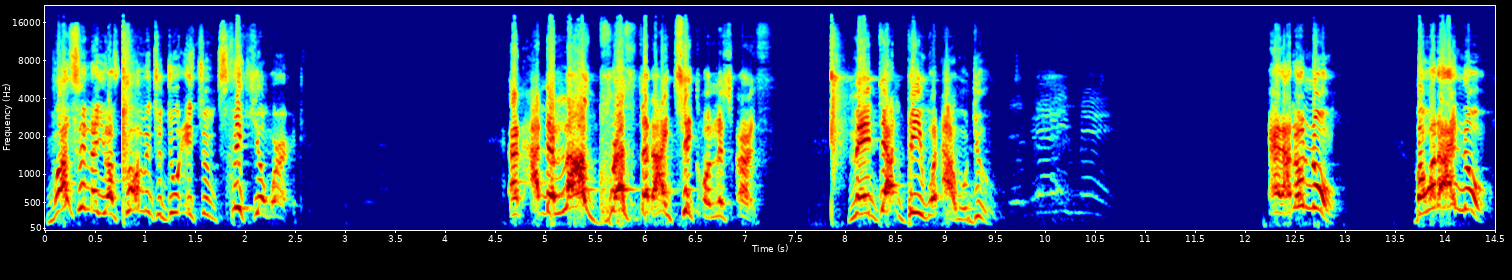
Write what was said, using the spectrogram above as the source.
one thing that you have called me to do is to speak your word. And at the last breath that I take on this earth, may that be what I will do. Amen. And I don't know, but what I know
